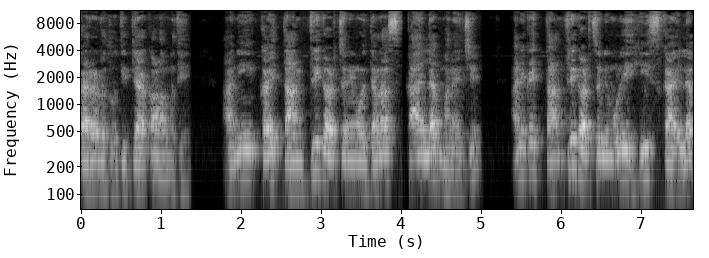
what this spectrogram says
कार्यरत होती त्या काळामध्ये. आणि काही तांत्रिक अडचणीमुळे त्याला स्काय लॅब म्हणायचे आणि काही तांत्रिक अडचणीमुळे ही स्काय लॅब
